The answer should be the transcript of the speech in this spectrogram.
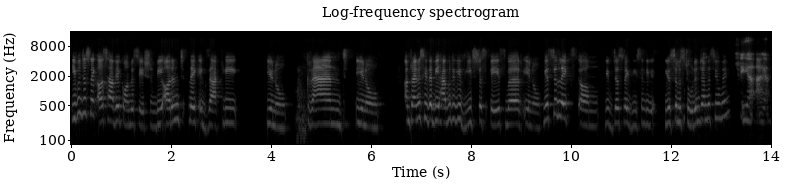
even just like us have a conversation we aren't like exactly you know grand you know. I'm trying to say that we haven't really reached a space where you know we're still like um we've just like recently you're still a student i'm assuming? Yeah i am.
